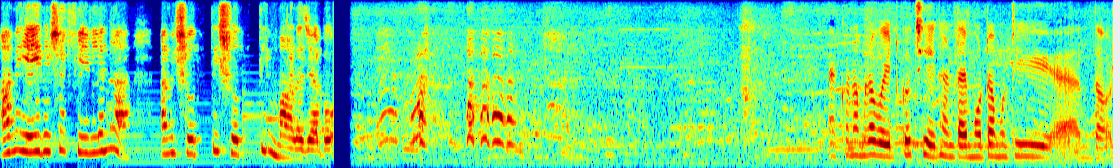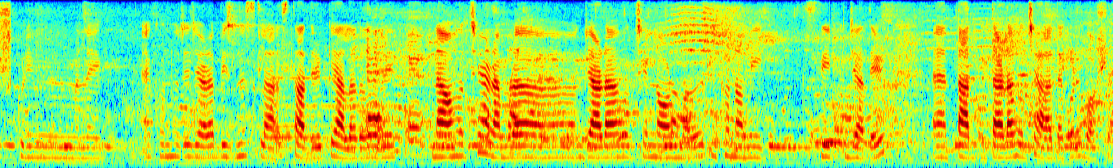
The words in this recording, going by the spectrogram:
আমি এই দেশে ফিরলে না, আমি সত্যি সত্যি মারা যাব। এখন আমরা ওয়েট করছি এখানটায় মোটামুটি দশ কুড়ি মানে এখন হচ্ছে যারা বিজনেস ক্লাস তাদেরকে আলাদাভাবে নেওয়া হচ্ছে। আর আমরা যারা হচ্ছে নর্মাল ইকোনমিক সিট যাদের তারা হচ্ছে আলাদা করে বসা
